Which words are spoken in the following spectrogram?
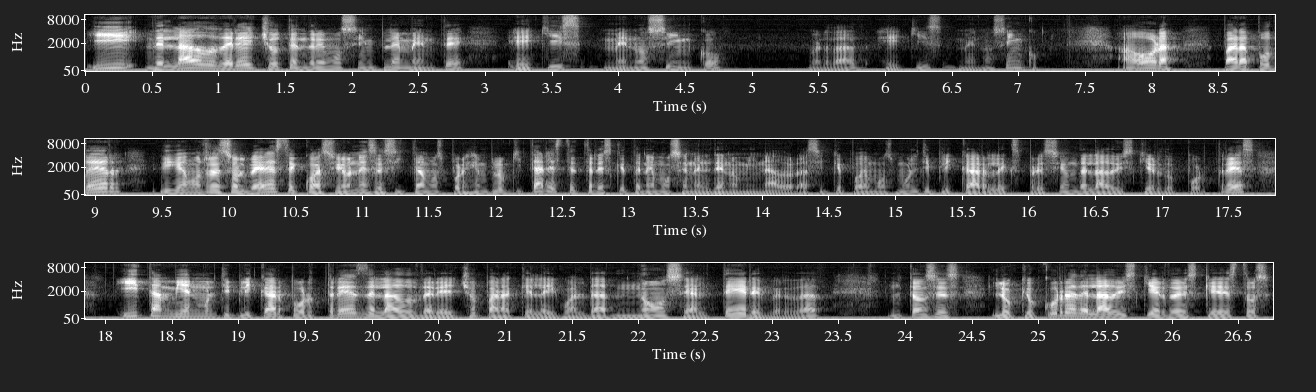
Y del lado derecho tendremos simplemente x menos 5, ¿verdad? x menos 5. Ahora, para poder, digamos, resolver esta ecuación necesitamos, por ejemplo, quitar este 3 que tenemos en el denominador. Así que podemos multiplicar la expresión del lado izquierdo por 3 y también multiplicar por 3 del lado derecho para que la igualdad no se altere, ¿verdad? Entonces, lo que ocurre del lado izquierdo es que estos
